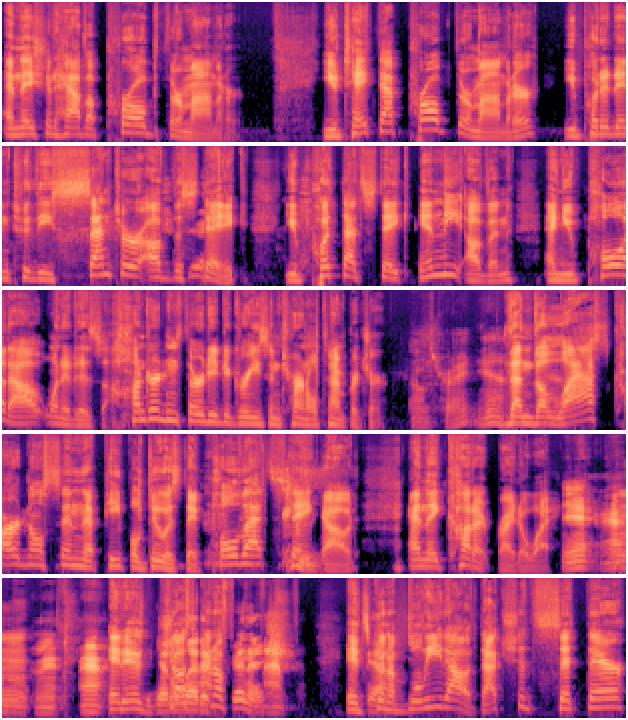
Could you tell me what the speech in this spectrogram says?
and they should have a probe thermometer. You take that probe thermometer, you put it into the center of the steak, you put that steak in the oven, and you pull it out when it is 130 degrees internal temperature. Sounds right. Yeah. Then the last cardinal sin that people do is they pull that steak out and they cut it right away. yeah. ah, Mm. ah. It is just gonna it finish. it's Yeah. gonna bleed out. That should sit there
